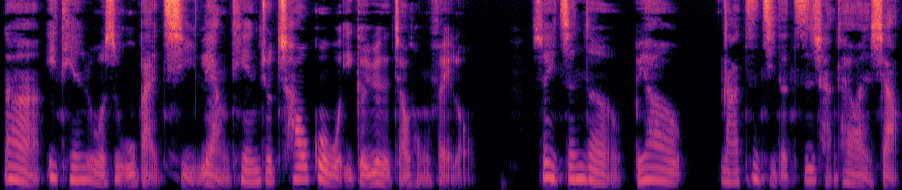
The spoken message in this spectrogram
那一天如果是五百七，两天就超过我一个月的交通费喽。所以真的不要拿自己的资产开玩笑，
